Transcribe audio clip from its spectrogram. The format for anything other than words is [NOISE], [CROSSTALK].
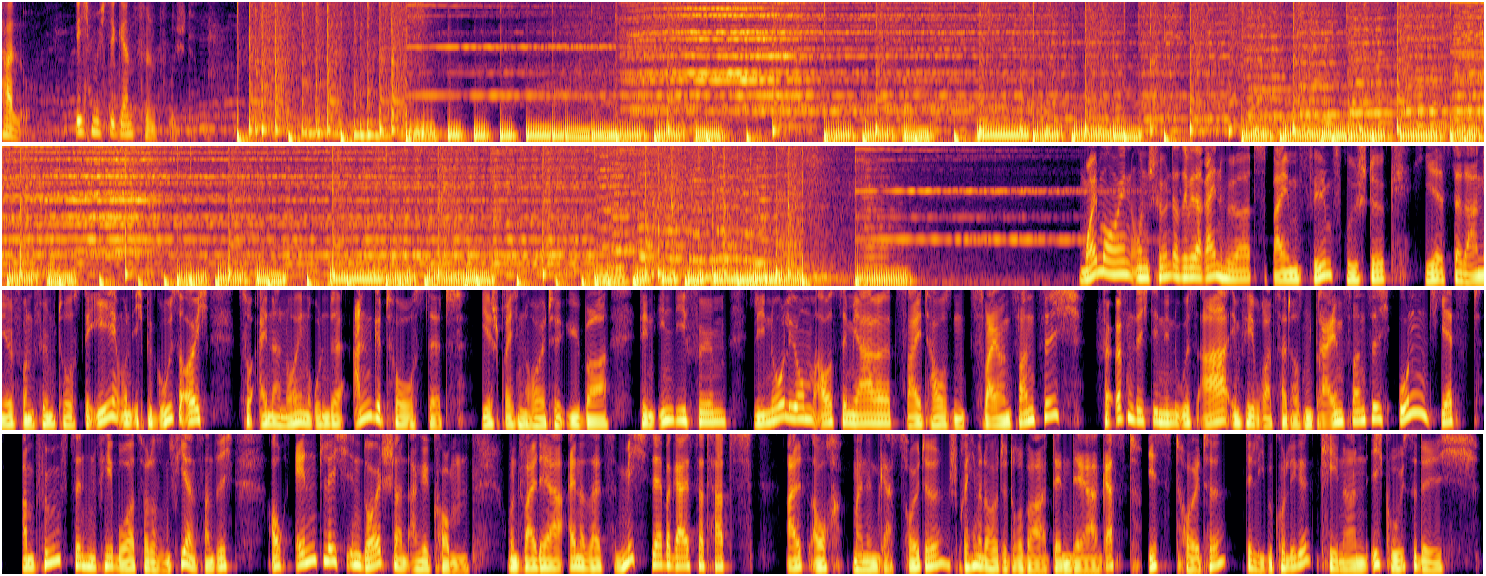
Hallo, ich möchte gern Film frühstücken. Moin Moin und schön, dass ihr wieder reinhört beim Filmfrühstück. Hier ist der Daniel von filmtoast.de und ich begrüße euch zu einer neuen Runde Angetoastet. Wir sprechen heute über den Indie-Film Linoleum aus dem Jahre 2022, veröffentlicht in den USA im Februar 2023 und jetzt am 15. Februar 2024 auch endlich in Deutschland angekommen. Und weil der einerseits mich sehr begeistert hat, als auch meinen Gast heute sprechen wir da heute drüber, denn der Gast ist heute der liebe Kollege Kenan. Ich grüße dich.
